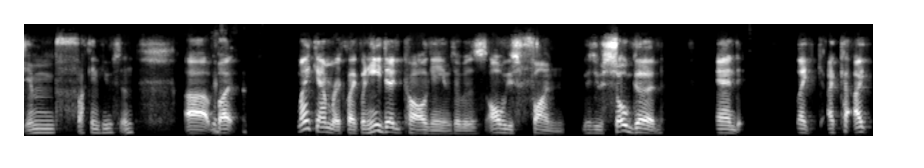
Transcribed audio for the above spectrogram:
Jim fucking Hughson. Uh, but Mike Emrick, like when he did call games, it was always fun because he was so good. And like I, I,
